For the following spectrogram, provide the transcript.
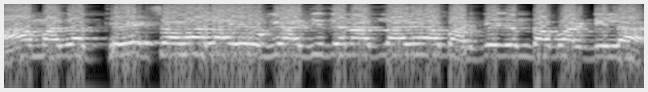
हा माझा थेट सवाल आहे योगी आदित्यनाथला या भारतीय जनता पार्टीला.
